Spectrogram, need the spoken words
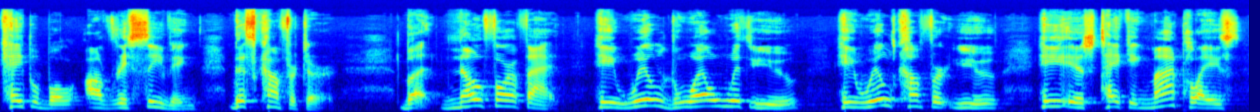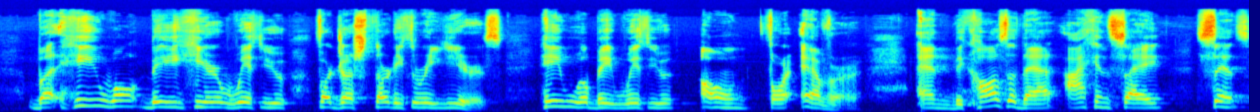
capable of receiving this comforter. But know for a fact, He will dwell with you, He will comfort you. He is taking my place, but He won't be here with you for just 33 years. He will be with you on forever. And because of that, I can say, since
